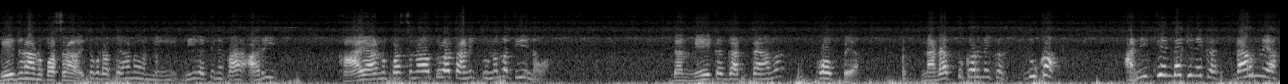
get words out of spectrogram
වේදනානුපස්සන. එතකොට අපි අහනවා මේ තියෙන හරි කායානුපස්සනාව තුලත් අනිත් තුනම තියෙනවා. දැන් මේක ගත්තාම කෝපයක්. නඩත්තු කරන එක දුක. අනිත්‍යෙන් දකින්න එක ධර්මයක්.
